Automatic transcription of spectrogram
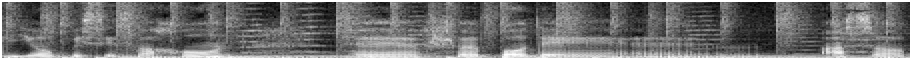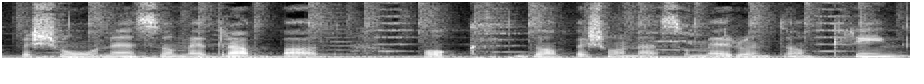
jobbig situation eh, för både eh, alltså personen som är drabbad och de personer som är runt omkring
